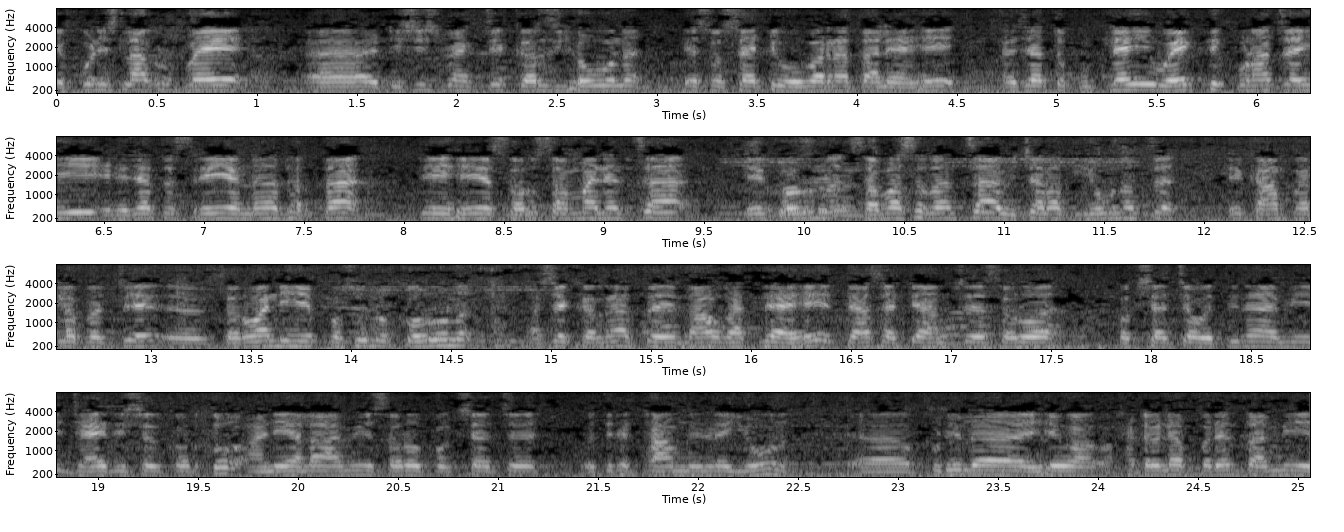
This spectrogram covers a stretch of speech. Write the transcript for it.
एकोणीस लाख रुपये डिसिस बँकचे कर्ज घेऊन हे सोसायटी उभारण्यात आले आहे. ह्याच्यात कुठल्याही वैयक्तिक कुणाचाही ह्याच्यात श्रेय न धरता ते हे सर्वसामान्यांचा हे करून सभासदांचा विचारात घेऊनच हे काम करायला पाहिजे. सर्वांनी हे फसवणूक करून असे करण्यात नाव घातले आहे. त्यासाठी आमच्या सर्व पक्षाच्या वतीने आम्ही जाहीर निषेध करतो आणि याला आम्ही सर्व पक्षाच्या वतीने ठाम निर्णय घेऊन पुढील हे हटवण्यापर्यंत आम्ही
